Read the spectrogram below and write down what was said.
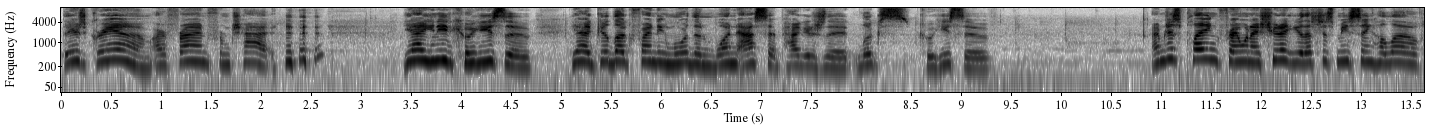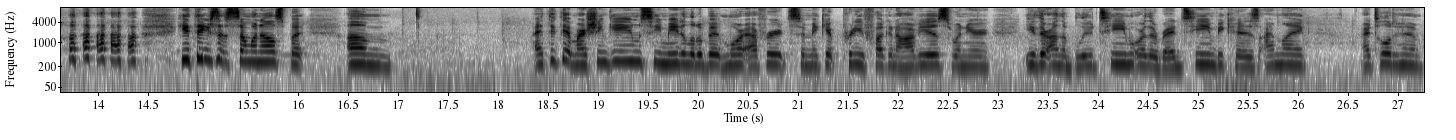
There's Graham, our friend from chat. yeah, you need cohesive. Yeah, good luck finding more than one asset package that looks cohesive. I'm just playing, friend. When I shoot at you, that's just me saying hello. he thinks it's someone else, but um, I think that Martian Games, he made a little bit more effort to make it pretty fucking obvious when you're either on the blue team or the red team because I'm like, I told him,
